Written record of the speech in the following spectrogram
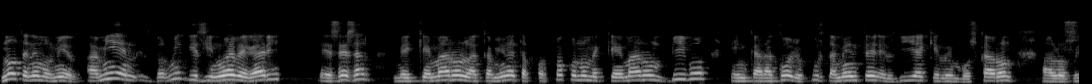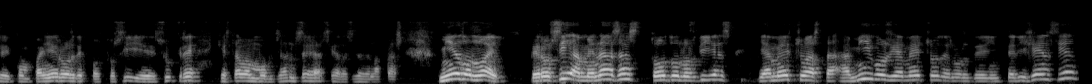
no tenemos miedo. A mí en el 2019, Gary, eh, César, me quemaron la camioneta, por poco no me quemaron vivo en Caracollo, justamente el día que lo emboscaron a los eh, compañeros de Potosí y de Sucre que estaban movilizándose hacia la ciudad de La Paz. Miedo no hay, pero sí amenazas todos los días, ya me he hecho hasta amigos, ya me he hecho de los de inteligencia,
